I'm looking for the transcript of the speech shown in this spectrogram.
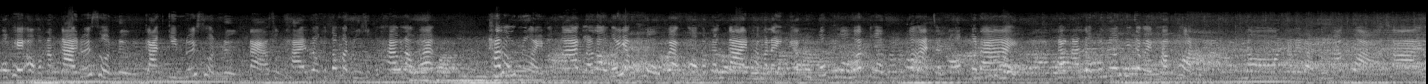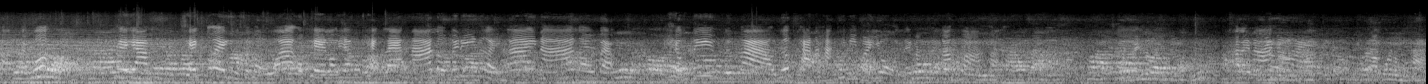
โอเคออกกำลังกายด้วยส่วนหนึ่ง การกินด้วยส่วนหนึ่ง แต่สุดท้ายเราก็ต้องมาดูสุขภาพเราว่า ถ้าเราเหนื่อยมาก แต่ก็พยายามเช็คตัวเองอยู่เสมอว่าโอเคเรายังแข็งแรงนะ เราไม่ได้เหนื่อยง่ายนะ เราแบบเฮลตี้อยู่หรือเปล่าเลือกทานอาหารที่มีประโยชน์อะไรแบบนี้มากกว่าค่ะอะไรนะหน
